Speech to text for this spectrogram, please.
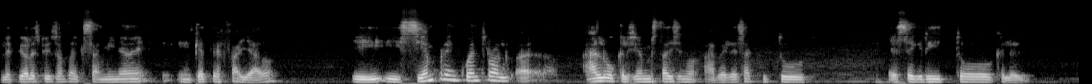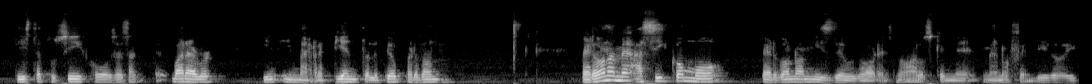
le pido al Espíritu Santo, examíname en qué te he fallado. Y, siempre encuentro algo, que el Señor me está diciendo, a ver, esa actitud, ese grito que le diste a tus hijos, esa, whatever, y, me arrepiento, le pido perdón. Perdóname así como perdono a mis deudores, ¿no? A los que me, han ofendido y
